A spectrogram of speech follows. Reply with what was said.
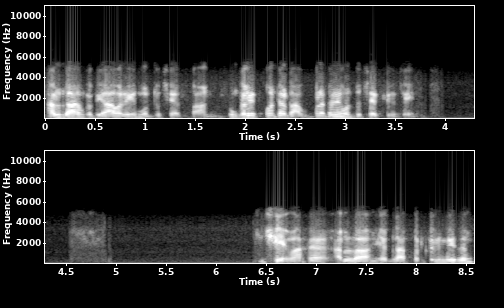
அதுதான் உங்கள் யாவரையும் ஒன்று சேர்ப்பான். உங்களை போன்ற அவ்வளவையும் ஒன்று சேர்க்கின்றேன். நிச்சயமாக அல்லாஹ் எல்லா பொருட்களின் மீதும்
